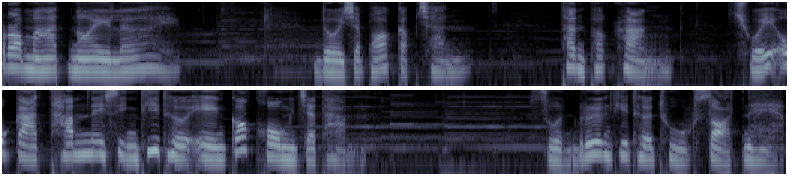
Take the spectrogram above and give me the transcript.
ประมาทหน่อยเลย โดยเฉพาะกับฉัน ท่านพระคลัง ฉวยโอกาสทำในสิ่งที่เธอเองก็คงจะทำส่วนเรื่องที่เธอถูกสอดแนม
